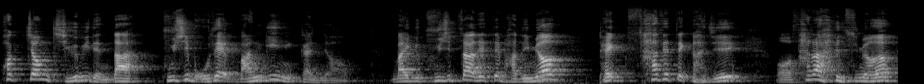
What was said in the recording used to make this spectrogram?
확정 지급이 된다. 95세 만기니까요. 만약에 94세 때 받으면 104세 때까지 어, 살아있으면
